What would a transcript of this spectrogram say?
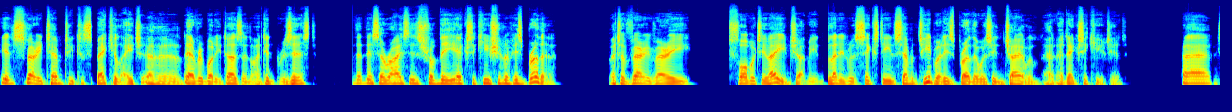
it's very tempting to speculate, and everybody does, and I didn't resist, that this arises from the execution of his brother at a very, very formative age. I mean, Lenin was 16, 17 when his brother was in jail and, and executed. And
